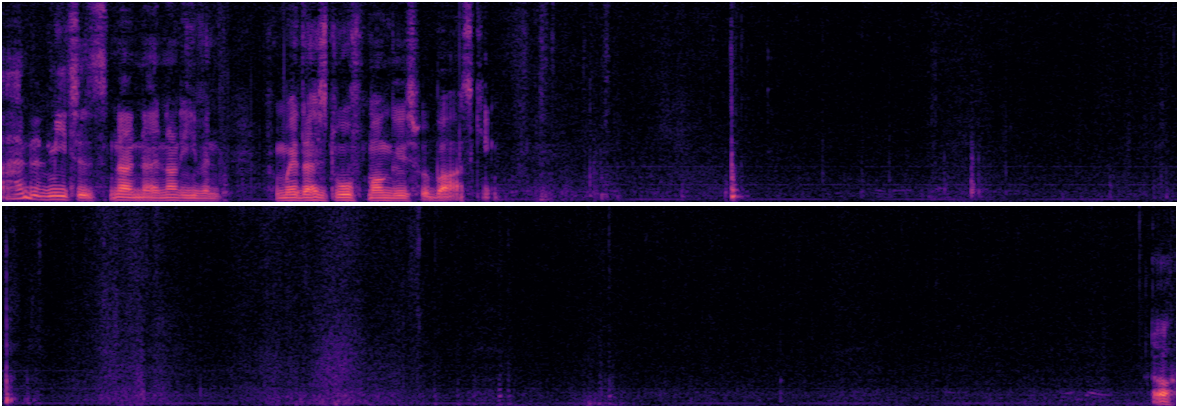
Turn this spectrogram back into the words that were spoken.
100 meters, no, no, not even, from where those dwarf mongoose were basking. Oh,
